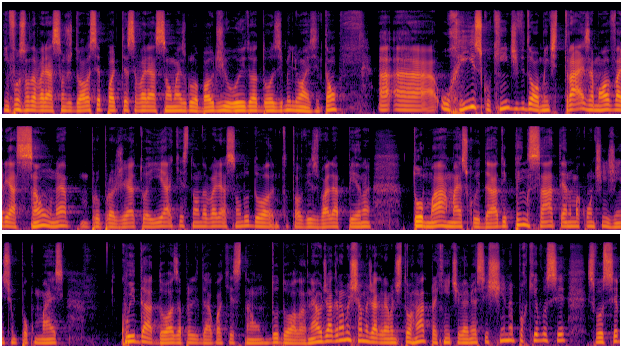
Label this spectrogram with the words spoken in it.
Em função da variação de dólar, você pode ter essa variação mais global de 8 a 12 milhões. Então, a, a, o risco que individualmente traz a maior variação né, para o projeto aí é a questão da variação do dólar. Então, talvez valha a pena tomar mais cuidado e pensar até numa contingência um pouco mais cuidadosa para lidar com a questão do dólar. Né? O diagrama chama diagrama de tornado, para quem estiver me assistindo, é porque você, se você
